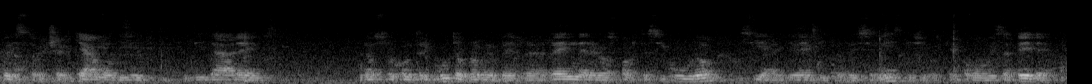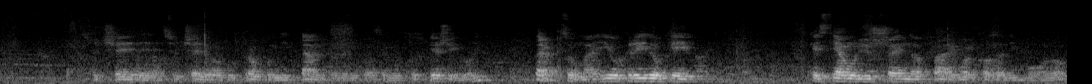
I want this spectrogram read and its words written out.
questo e cerchiamo di, di dare il nostro contributo proprio per rendere lo sport sicuro sia ai livelli professionistici perché come voi sapete succede, succedono purtroppo ogni tanto delle cose molto spiacevoli però insomma io credo che, che stiamo riuscendo a fare qualcosa di buono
